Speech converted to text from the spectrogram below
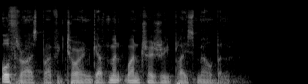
Authorised by Victorian Government, 1 Treasury Place, Melbourne.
